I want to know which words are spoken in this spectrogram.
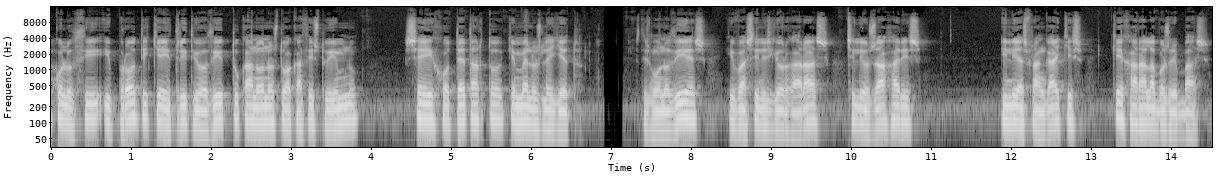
Ακολουθεί η πρώτη και η τρίτη οδή του κανόνος του ακαθίστου ύμνου σε ήχο τέταρτο και μέλος λεγέτου. Στις μονοδίες η Βασίλης Γεωργαράς, Τσίλιος Ζάχαρης, Ηλίας Φραγκάκης και Χαράλαμπος Ριμπάς.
